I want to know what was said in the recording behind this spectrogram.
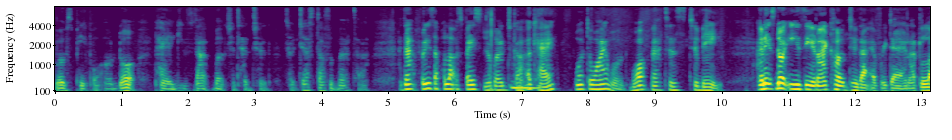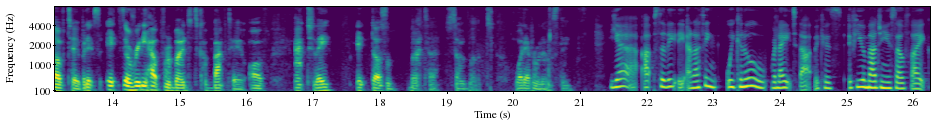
most people are not paying you that much attention. So it just doesn't matter. And that frees up a lot of space in your mind to go, mm. okay, what do I want? What matters to me? And it's not easy and I can't do that every day and I'd love to, but it's it's a really helpful reminder to come back to of actually it doesn't matter so much what everyone else thinks. Yeah, absolutely. And I think we can all relate to that because if you imagine yourself like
